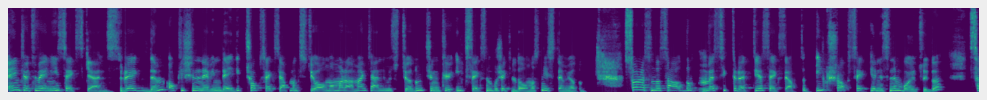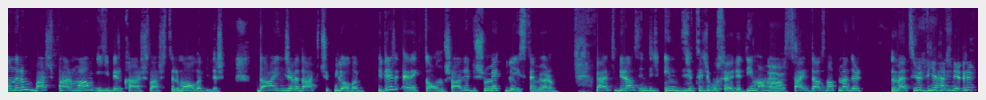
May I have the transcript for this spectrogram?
En kötü ve en iyi seks kendisi. Regdim. O kişinin evindeydik. Çok seks yapmak istiyor olmama rağmen kendimi tutuyordum. Çünkü ilk seksin bu şekilde olmasını istemiyordum. Sonrasında saldım ve siktir et diye seks yaptık. İlk şok penisinin boyutuydu. Sanırım baş parmağım iyi bir karşılaştırma olabilir. Daha ince ve daha küçük bile olabilir. Erekte olmuş hali. Düşünmek bile istemiyorum. Belki biraz incitici bu söylediğim ama evet. size does not matter matter diyenleri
